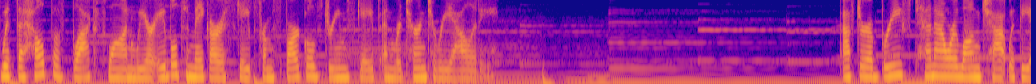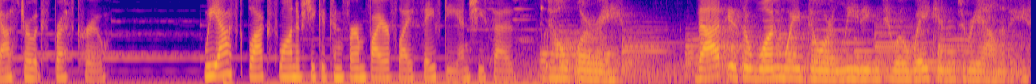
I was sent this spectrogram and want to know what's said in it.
With the help of Black Swan, we are able to make our escape from Sparkle's dreamscape and return to reality. After a brief 10 hour long chat with the Astral Express crew, we ask Black Swan if she could confirm Firefly's safety, and she says, Don't worry. That is a one way door leading to awakened reality.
